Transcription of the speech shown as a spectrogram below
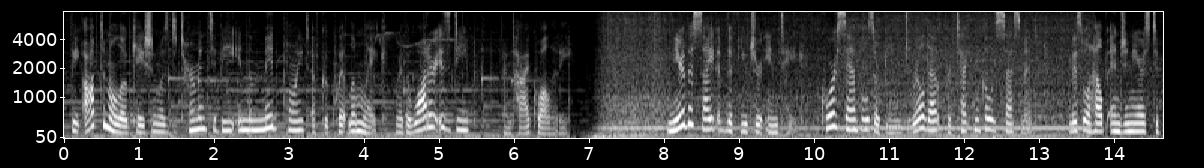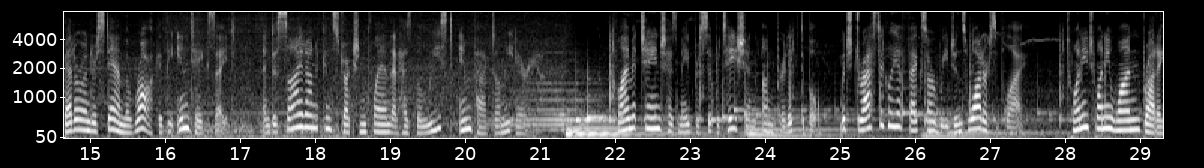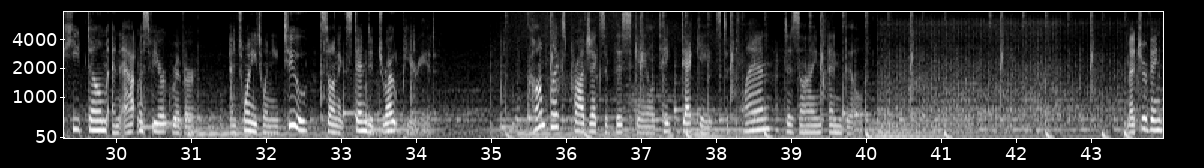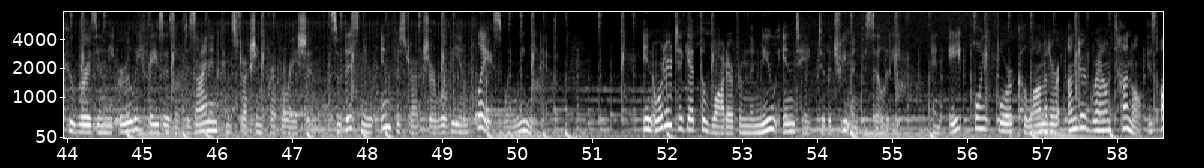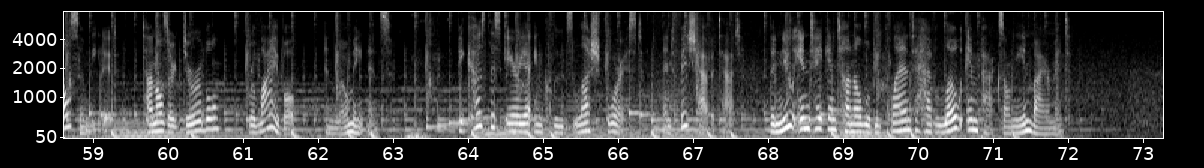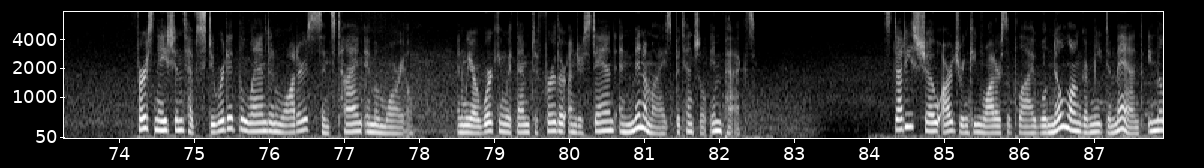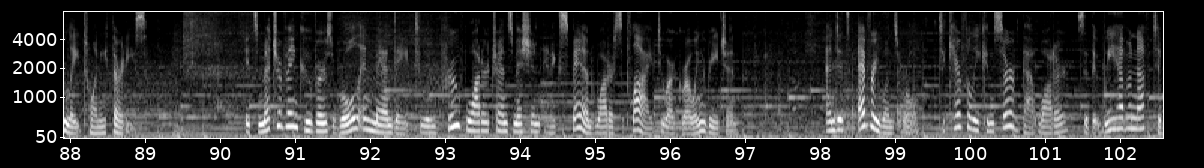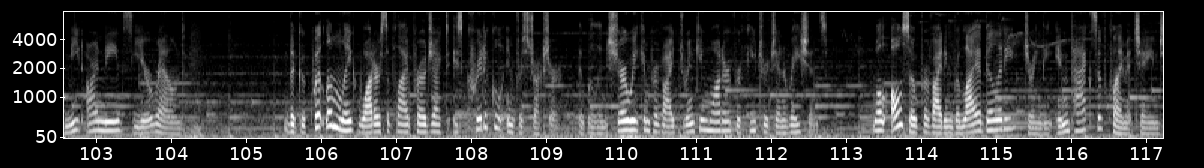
The optimal location was determined to be in the midpoint of Coquitlam Lake, where the water is deep and high quality. Near the site of the future intake, core samples are being drilled out for technical assessment this will help engineers to better understand the rock at the intake site and decide on a construction plan that has the least impact on the area. Climate change has made precipitation unpredictable, which drastically affects our region's water supply. 2021 brought a heat dome and atmospheric river, and 2022 saw an extended drought period. Complex projects of this scale take decades to plan, design, and build. Metro Vancouver is in the early phases of design and construction preparation, so this new infrastructure will be in place when we need it. In order to get the water from the new intake to the treatment facility, an 8.4 kilometer underground tunnel is also needed. Tunnels are durable, reliable, and low maintenance. Because this area includes lush forest and fish habitat, the new intake and tunnel will be planned to have low impacts on the environment. First Nations have stewarded the land and waters since time immemorial, and we are working with them to further understand and minimize potential impacts. Studies show our drinking water supply will no longer meet demand in the late 2030s. It's Metro Vancouver's role and mandate to improve water transmission and expand water supply to our growing region. And it's everyone's role to carefully conserve that water so that we have enough to meet our needs year-round. The Coquitlam Lake Water Supply Project is critical infrastructure that will ensure we can provide drinking water for future generations, while also providing reliability during the impacts of climate change.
